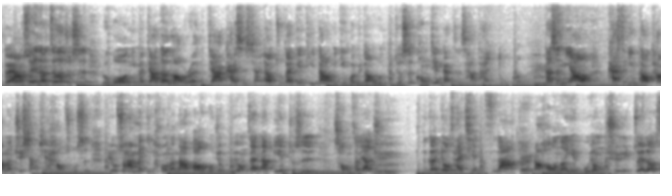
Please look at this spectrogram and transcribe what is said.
对啊，所以呢，这个就是如果你们家的老人家开始想要住在电梯道，一定会遇到问题，就是空间感真的差太多了。嗯，但是你要开始引导他们去想一些好处是，比如说他们以后呢拿包裹就不用在那边就是冲着要去。嗯跟邮差签字啊，对，然后呢也不用去追垃圾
